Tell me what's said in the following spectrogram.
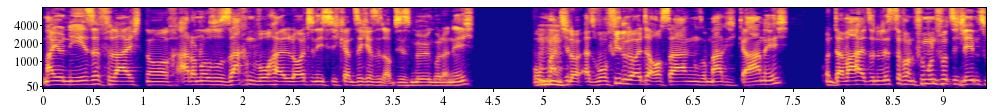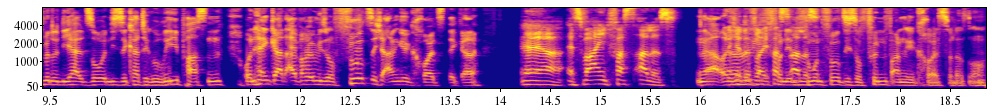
Mayonnaise vielleicht noch, I don't know, so Sachen, wo halt Leute nicht sich ganz sicher sind, ob sie es mögen oder nicht. Wo Mhm. manche Leute, also wo viele Leute auch sagen, so mag ich gar nicht. Und da war halt so eine Liste von 45 Lebensmitteln, die halt so in diese Kategorie passen. Und Henke hat einfach irgendwie so 40 angekreuzt, Digga. Ja, ja, es war eigentlich fast alles. Ja, und ich Ja, hätte vielleicht von den alles. 45 so fünf angekreuzt oder so.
